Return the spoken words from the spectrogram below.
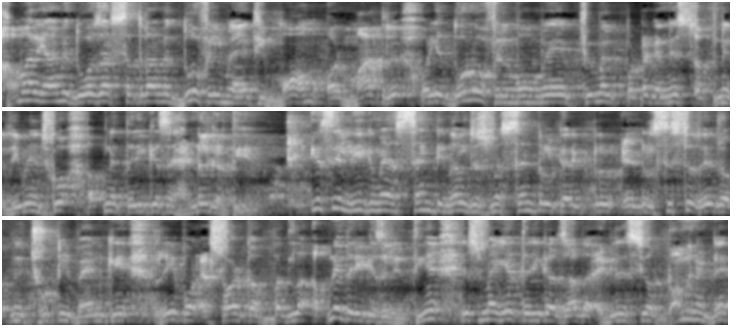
हमारे यहाँ में 2017 में दो फ़िल्में आई थी, मॉम और मात्र, और ये दोनों फ़िल्मों में फीमेल प्रोटेगनिस्ट अपने रिवेंज को अपने तरीके से हैंडल करती है। इसी लीग में सेंटिनल जिसमें सेंट्रल कैरेक्टर एल्डर सिस्टर है, जो अपनी छोटी बहन के रेप और असॉल्ट का बदला अपने तरीके से लेती है, इसमें यह तरीका ज़्यादा एग्रेसिव और डोमिनेंट है,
